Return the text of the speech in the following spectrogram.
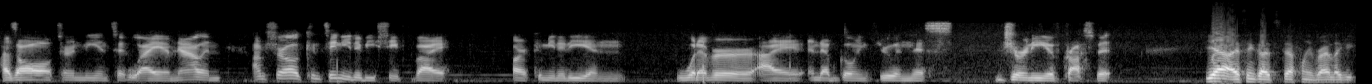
has all turned me into who I am now. And I'm sure I'll continue to be shaped by our community and whatever I end up going through in this journey of CrossFit. Yeah, I think that's definitely right. Like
